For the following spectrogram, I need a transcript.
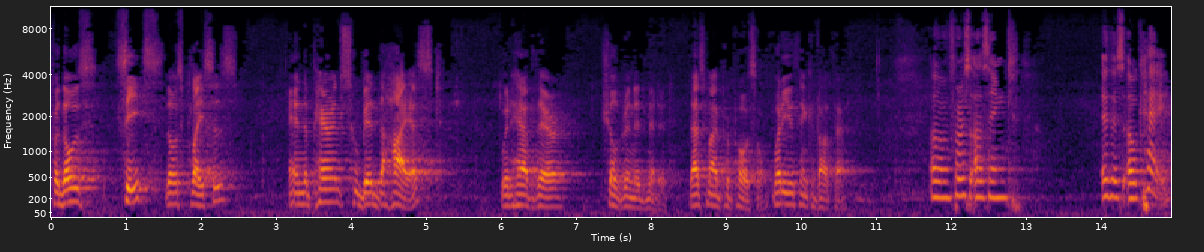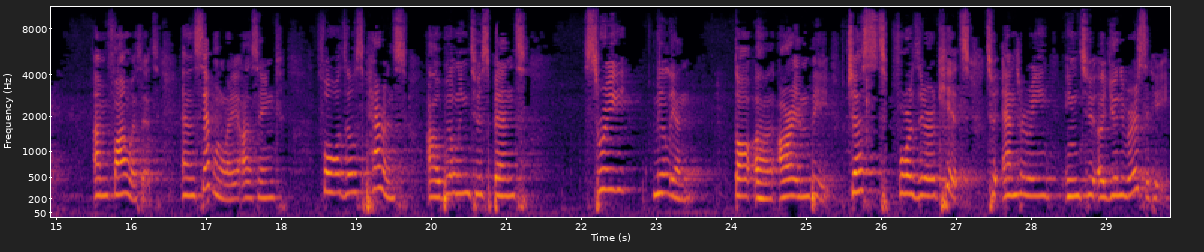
for those seats, those places, and the parents who bid the highest would have their children admitted. That's my proposal. What do you think about that? Uh, first, I think it is okay. I'm fine with it. And secondly, I think for those parents are willing to spend three million RMB just for their kids to entering into a university.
